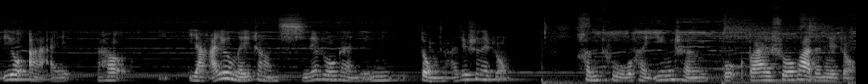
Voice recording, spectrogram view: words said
又矮，然后牙又没长齐那种感觉，你懂吗？就是那种很土、很阴沉、不不爱说话的那种。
